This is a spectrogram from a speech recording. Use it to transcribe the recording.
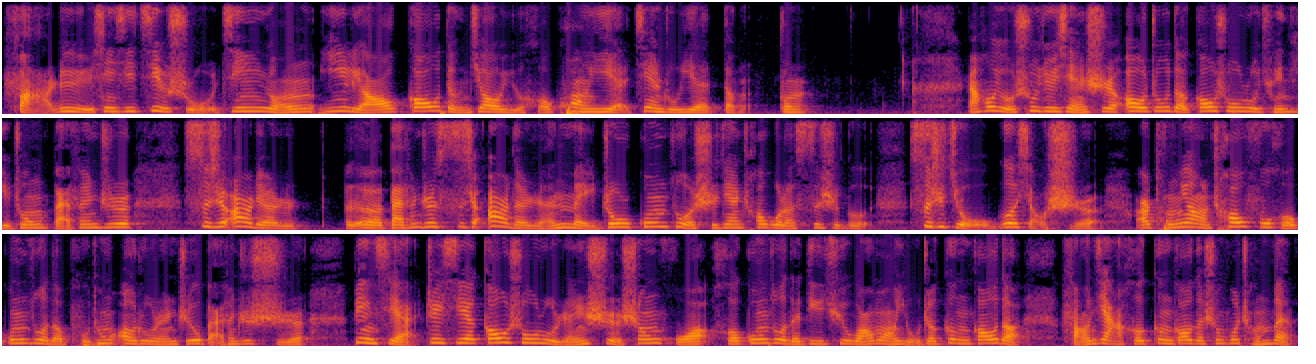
法律、信息技术、金融、医疗、高等教育和矿业、建筑业等中，然后有数据显示，澳洲的高收入群体中，百分之四十二点呃百分之四十二的人每周工作时间超过了四十个四十九个小时，而同样超负荷工作的普通澳洲人只有百分之十，并且这些高收入人士生活和工作的地区往往有着更高的房价和更高的生活成本，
